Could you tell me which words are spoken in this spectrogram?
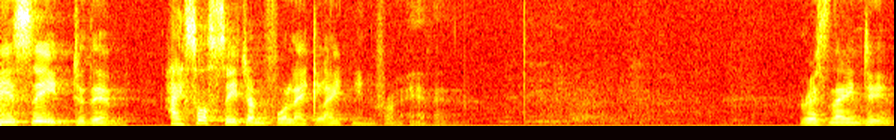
he said to them, I saw Satan fall like lightning from heaven. Verse 19.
